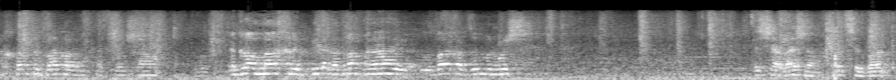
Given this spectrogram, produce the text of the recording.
اخترت البركة ولا مش اجرى الله يخرب بيتك هتروح في نهري البركة تزول من وشي. معلش يا باشا ما خدتش البركة.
